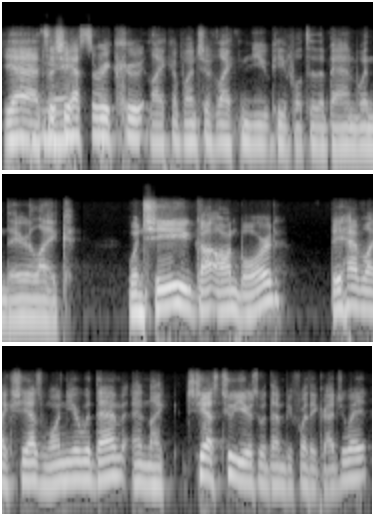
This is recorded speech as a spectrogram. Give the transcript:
Yeah, so she has to recruit like a bunch of like new people to the band when they're like when she got on board, they have like she has one year with them and like she has two years with them before they graduate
